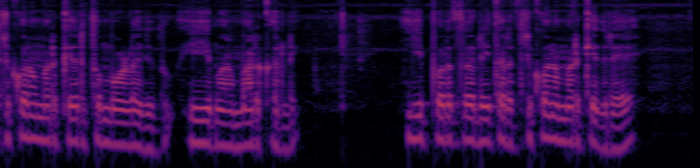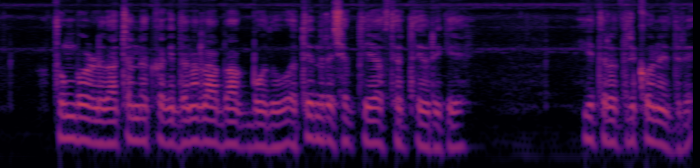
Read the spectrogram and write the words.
ತ್ರಿಕೋನ ಮಾರ್ಕ್ ಇದ್ದರೆ ತುಂಬ ಒಳ್ಳೆಯದಿದ್ದು ಈ ಮಾರ್ಕಲ್ಲಿ. ಈ ಪರ್ವತದಲ್ಲಿ ಈ ಥರ ತ್ರಿಕೋನ ಮಾರ್ಕ್ ಇದ್ದರೆ ತುಂಬ ಒಳ್ಳೆಯದು ಅಚಾನಕ್ಕಾಗಿ ಧನಲಾಭ ಆಗ್ಬೋದು, ಅತೀಂದ್ರ ಶಕ್ತಿ ಜಾಸ್ತಿ ಇರ್ತದೆ ಇವರಿಗೆ ಈ ಥರ ತ್ರಿಕೋನ ಇದ್ದರೆ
